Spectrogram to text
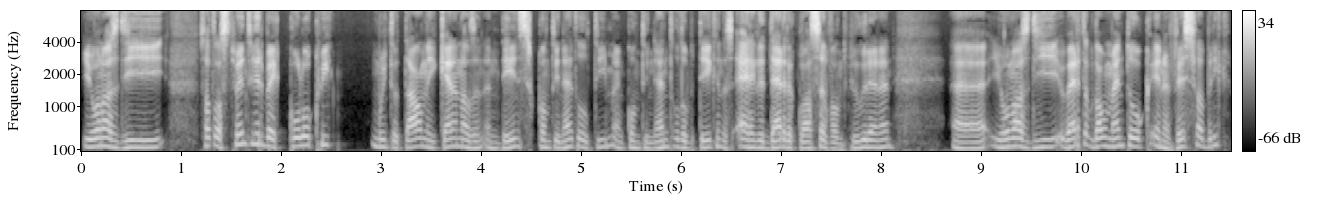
Jonas die zat als twintiger bij Colloquic. Moet je totaal niet kennen als een, een Deens Continental team. En Continental, dat betekent, dat is eigenlijk de derde klasse van het wielrennen. Eh, Jonas die werkte op dat moment ook in een visfabriek.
